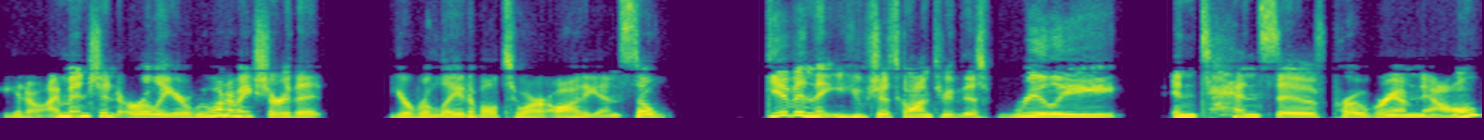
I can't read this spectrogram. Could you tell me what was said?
you know, I mentioned earlier, we want to make sure that you're relatable to our audience. So, given that you've just gone through this really intensive program now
